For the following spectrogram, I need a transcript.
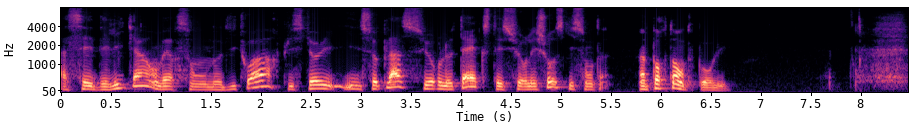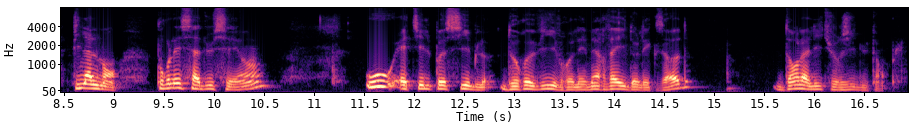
assez délicat envers son auditoire, puisqu'il se place sur le texte et sur les choses qui sont importantes pour lui. Finalement, pour les Sadducéens, où est-il possible de revivre les merveilles de l'Exode? Dans la liturgie du temple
